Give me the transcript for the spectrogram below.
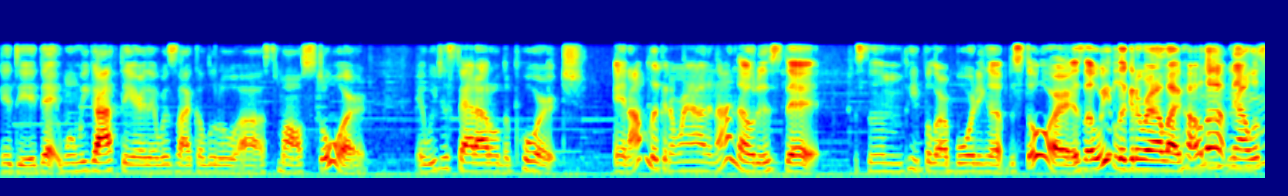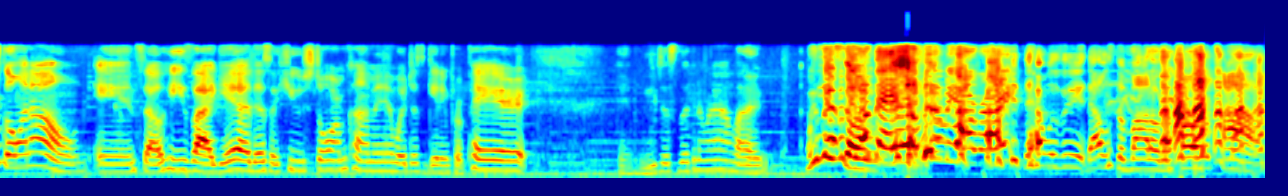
It did. That when we got there, there was like a little uh, small store, and we just sat out on the porch. And I'm looking around, and I noticed that some people are boarding up the store. So we looking around like, hold up, now what's Mhm. going on? And so he's like, yeah, there's a huge storm coming. We're just getting prepared. And we just looking around like, We live go. Sunday, so we'll be all right. that was it. That was the motto the whole time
